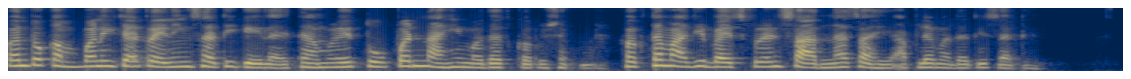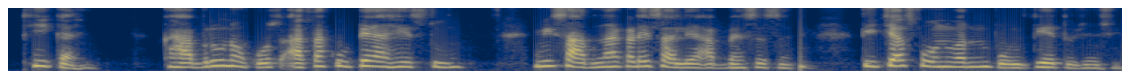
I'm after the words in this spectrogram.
पण तो कंपनीच्या ट्रेनिंगसाठी गेलाय त्यामुळे तो पण नाही मदत करू शकणार. फक्त माझी बेस्ट फ्रेंड साधनाच आहे आपल्या मदतीसाठी. ठीक आहे. घाबरू नकोस. आता कुठे आहेस तू? मी साधनाकडेच आले अभ्यासासाठी. तिच्याच फोनवरून बोलतीये तुझ्याशी.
